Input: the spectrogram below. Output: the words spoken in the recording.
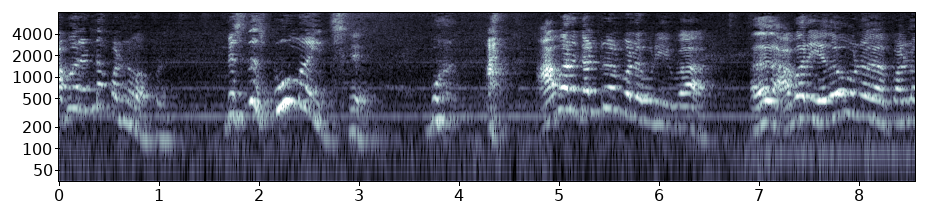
அவர் என்ன பண்ணுவாப்புல? பிஸ்னஸ் பூம் ஆயிடுச்சு. அவர் கண்ட்ரோல் பண்ண முடியுமா? அதாவது அவர் ஏதோ ஒன்று பண்ண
